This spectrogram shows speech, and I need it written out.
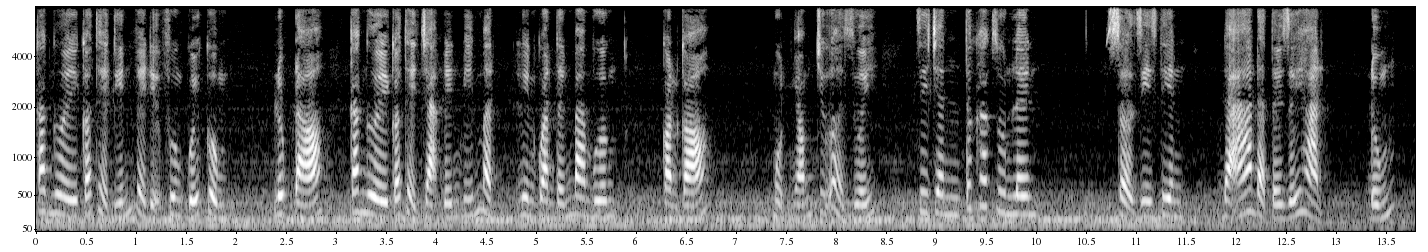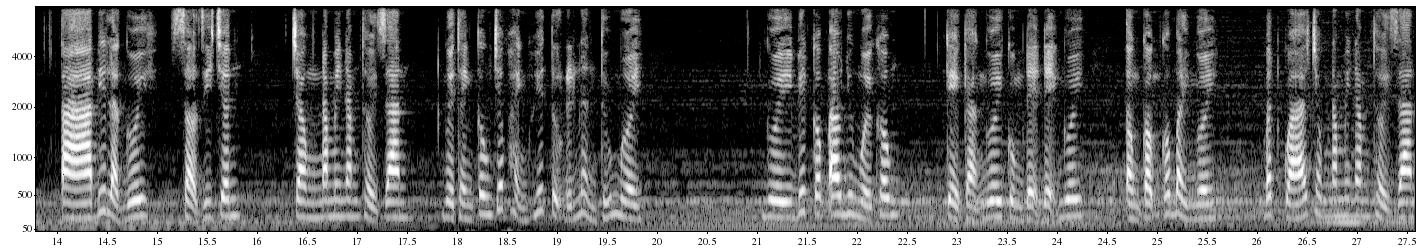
các người có thể tiến về địa phương cuối cùng. Lúc đó, các người có thể chạm đến bí mật liên quan đến Ba Vương. Còn có một nhóm chữ ở dưới, Di chân tức khắc run lên. Sở Di Tiên đã đạt tới giới hạn. Đúng, ta biết là ngươi, Sở Di chân Trong 50 năm thời gian, người thành công chấp hành huyết tự đến lần thứ 10. Ngươi biết có bao nhiêu người không? Kể cả ngươi cùng đệ đệ ngươi, tổng cộng có 7 người. Bất quá trong 50 năm thời gian,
